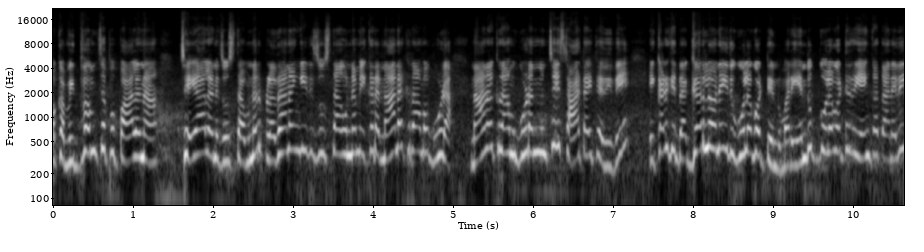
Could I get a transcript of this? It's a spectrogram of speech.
ఒక విధ్వంసపు పాలన చేయాలని చూస్తూ ఉన్నారు. ప్రధానంగా ఇది చూస్తూ ఉన్నాం. ఇక్కడ నానక్రామ నా నానక్రామ గూడెం నుంచి స్టార్ట్ అవుతుంది ఇది. ఇక్కడికి దగ్గరలోనే ఇది కూలగొట్టిండ్రు మరి ఎందుకు కూలగొట్టిండ్రు ఏం కథ అనేది?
